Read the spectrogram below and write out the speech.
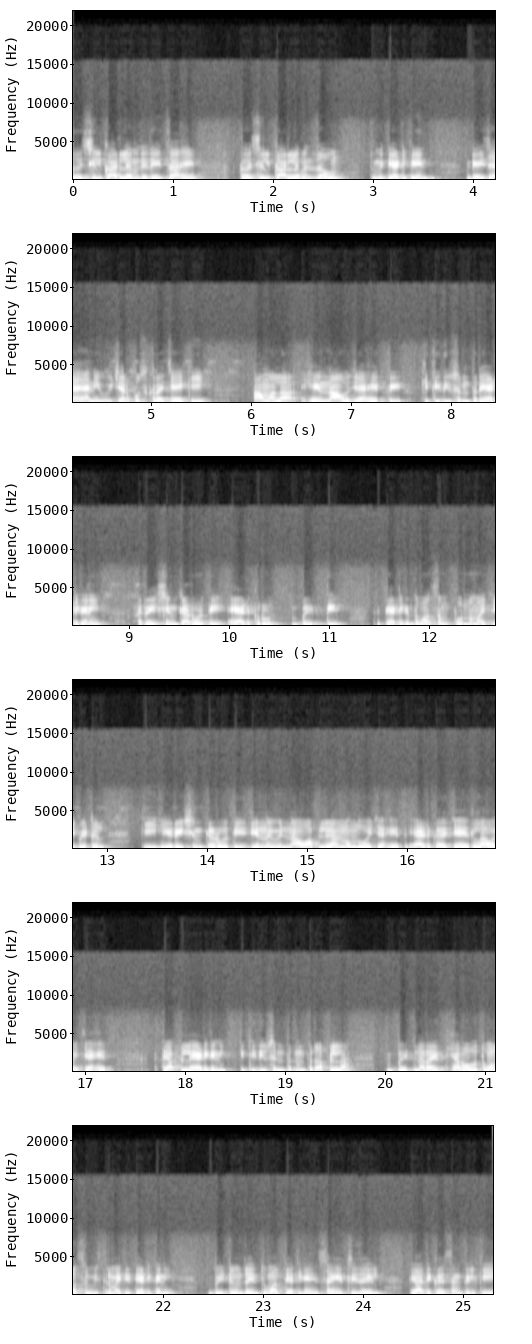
तहसील कार्यालयामध्ये द्यायचा आहे. तहसील कार्यालयामध्ये जाऊन तुम्ही त्या ठिकाणी द्यायचं आहे आणि विचारपूस करायची आहे की आम्हाला हे नाव जे आहे ते किती दिवसानंतर या ठिकाणी रेशन कार्डवरती ॲड करून भेटतील. तर त्या ठिकाणी तुम्हाला संपूर्ण माहिती भेटेल की हे रेशन कार्डवरती जे नवीन नाव आपल्याला नोंदवायचे आहेत ॲड करायचे आहेत लावायचे आहेत ते आपल्याला या ठिकाणी किती दिवसानंतर नंतर आपल्याला भेटणार आहेत. ह्याबाबत तुम्हाला सविस्तर माहिती त्या ठिकाणी भेटून जाईल. तुम्हाला त्या ठिकाणी सांगितली जाईल. ते अधिकारी सांगतील की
